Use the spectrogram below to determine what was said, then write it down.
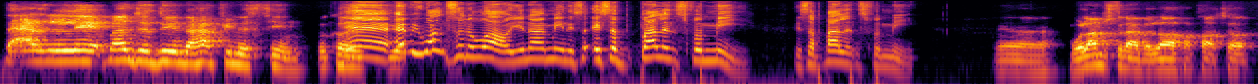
That's lit. Man, I'm just doing the happiness thing because yeah, yeah, every once in a while, you know what I mean. It's it's a balance for me. It's a balance for me. Yeah. Well, I'm just gonna have a laugh. I can't tell.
